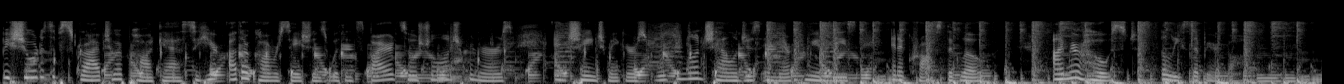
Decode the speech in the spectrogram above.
Be sure to subscribe to our podcast to hear other conversations with inspired social entrepreneurs and changemakers working on challenges in their communities and across the globe. I'm your host, Elisa Birnbaum.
